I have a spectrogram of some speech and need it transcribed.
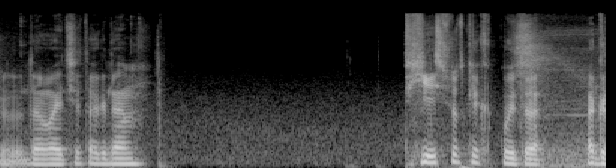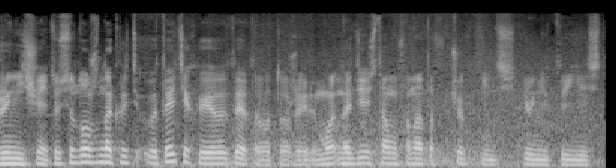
Давайте тогда. Есть все-таки какое-то ограничение. То есть он должен накрыть вот этих и вот этого тоже. Надеюсь, там у фанатов что какие-нибудь юниты есть.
